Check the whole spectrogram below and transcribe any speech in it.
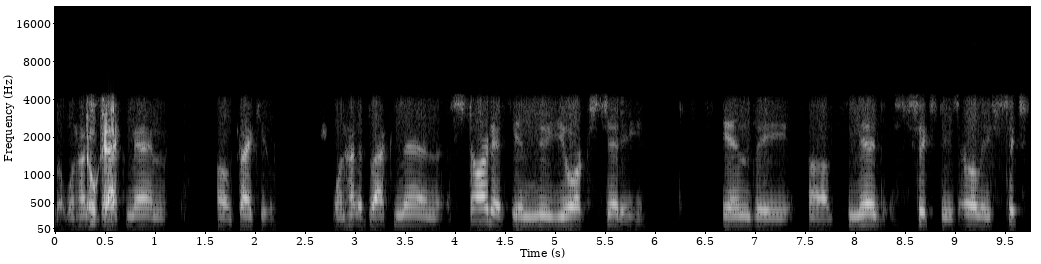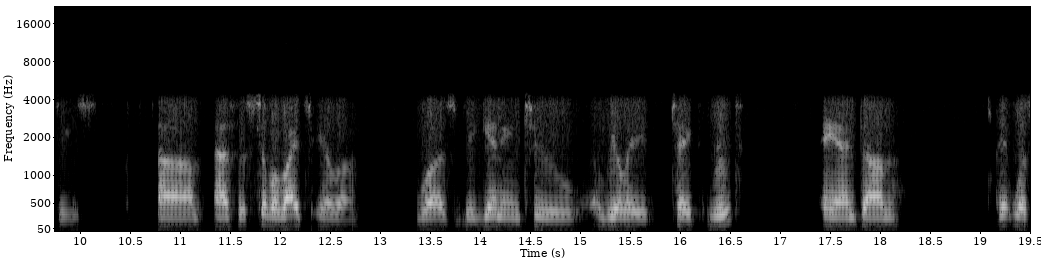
But 100 okay. Black Men, oh, thank you. 100 Black Men started in New York City in the uh, mid 60s, early 60s, um, as the civil rights era was beginning to really take root. And um, it was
